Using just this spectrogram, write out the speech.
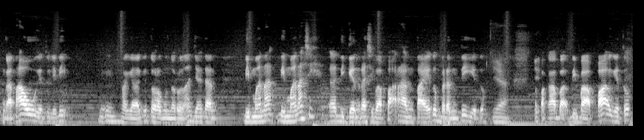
nggak tahu gitu jadi mm, lagi-lagi turun menurun aja dan di mana di mana sih eh, di generasi bapak rantai itu berhenti gitu ya apakah di bapak gitu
